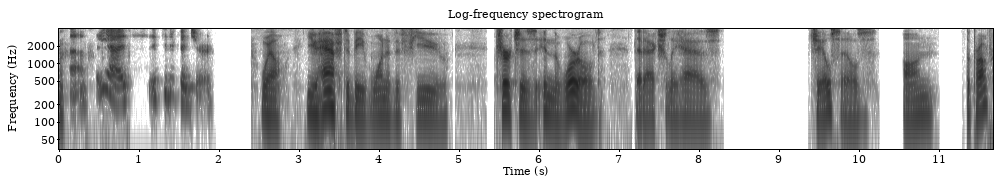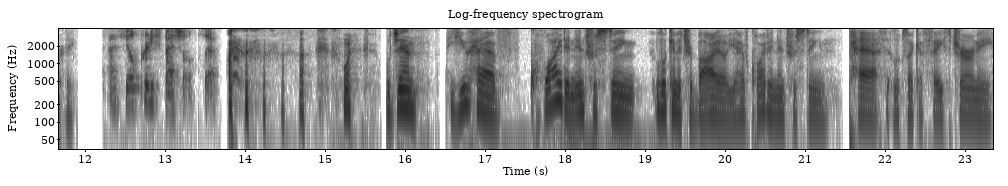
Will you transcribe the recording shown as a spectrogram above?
Uh, yeah, it's it's an adventure. Well, you have to be one of the few churches in the world that actually has jail cells on the property. I feel pretty special. So, well, Jen, you have quite an interesting looking at your bio. You have quite an interesting path. It looks like a faith journey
